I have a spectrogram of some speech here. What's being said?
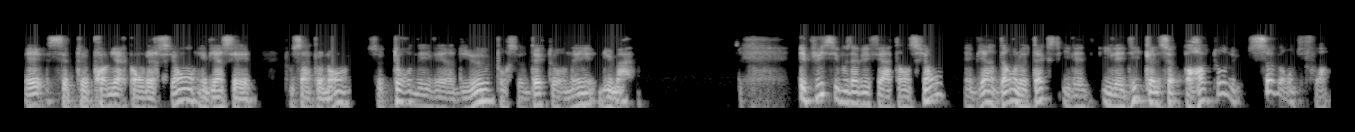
Et cette première conversion, eh bien, c'est tout simplement se tourner vers Dieu pour se détourner du mal. Et puis, si vous avez fait attention, eh bien, dans le texte, il est, il est dit qu'elle se retourne une seconde fois.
